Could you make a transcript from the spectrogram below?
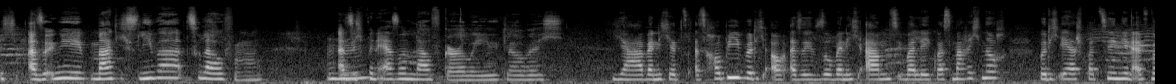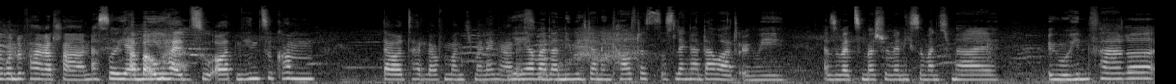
ich, also irgendwie mag ich es lieber zu laufen. Mhm. Also ich bin eher so ein Laufgirly, glaube ich. Ja, wenn ich jetzt als Hobby würde ich auch, also so wenn ich abends überlege, was mache ich noch, würde ich eher spazieren gehen als eine Runde Fahrrad fahren. Ach so, ja. Aber nee, um halt zu Orten hinzukommen, dauert halt Laufen manchmal länger. Ja, ja, aber dann nehme ich dann in Kauf, dass es länger dauert irgendwie. Also weil zum Beispiel, wenn ich so manchmal irgendwo hinfahre,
